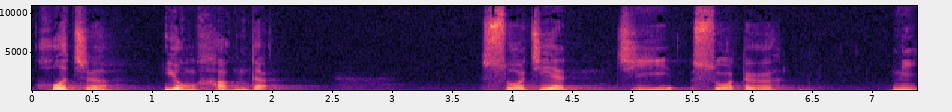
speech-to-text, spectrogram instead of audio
或者永恒的。所见即所得，你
